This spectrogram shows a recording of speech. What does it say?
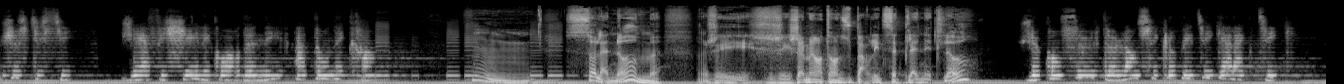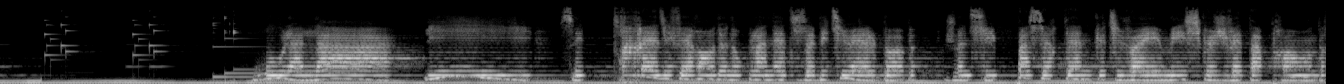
Juste ici. J'ai affiché les coordonnées à ton écran. Hmm, Solanum? J'ai, j'ai jamais entendu parler de cette planète-là. Je consulte l'encyclopédie galactique. Ouh là là! C'est très différent de nos planètes habituelles, Bob. Je ne suis pas certaine que tu vas aimer ce que je vais t'apprendre.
